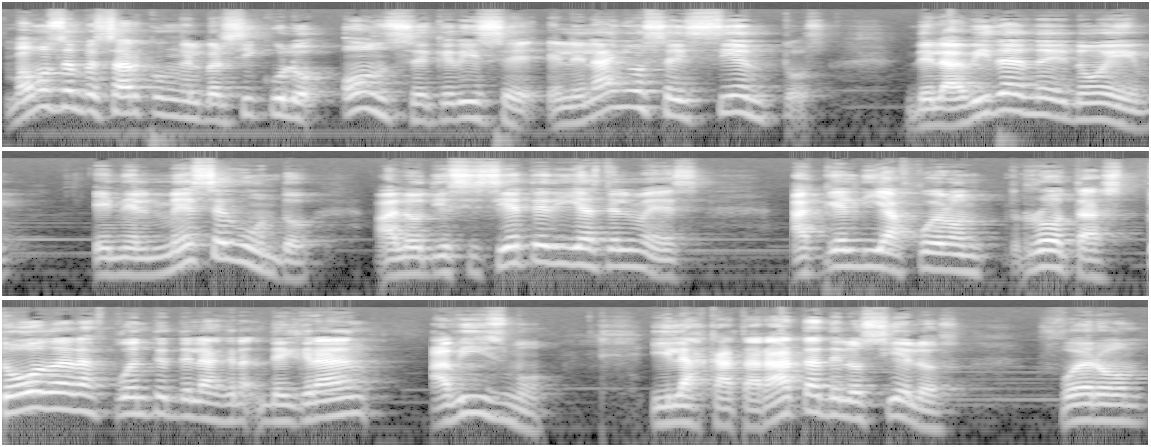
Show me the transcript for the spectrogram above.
Vamos a empezar con el versículo 11 que dice, en el año 600 de la vida de Noé, en el mes segundo, a los 17 días del mes, aquel día fueron rotas todas las fuentes del gran abismo y las cataratas de los cielos fueron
